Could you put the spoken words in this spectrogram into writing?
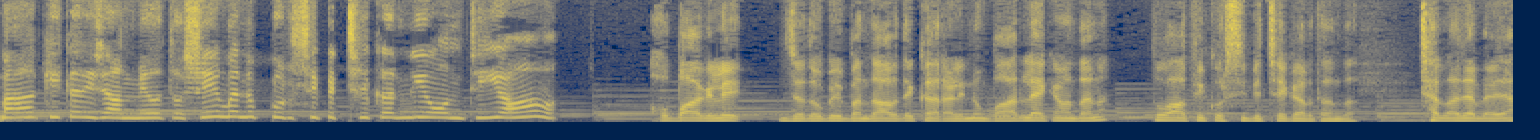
ਮਾਂ ਕੀ ਕਰੀ ਜਾਂਦੇ ਹੋ ਤੁਸੀਂ ਮੈਨੂੰ ਕੁਰਸੀ ਪਿੱਛੇ ਕਰਨੀ ਆਉਂਦੀ ਆ ਉਹ ਬਾਗਲੇ ਜਦੋਂ ਕੋਈ ਬੰਦਾ ਆਪਦੇ ਘਰ ਵਾਲੇ ਨੂੰ ਬਾਹਰ ਲੈ ਕੇ ਆਉਂਦਾ ਨਾ ਤੂੰ ਆਪ ਹੀ ਕੁਰਸੀ ਪਿੱਛੇ ਕਰ ਦਿੰਦਾ ਆ ਜਾ ਬਹਿ ਜਾ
